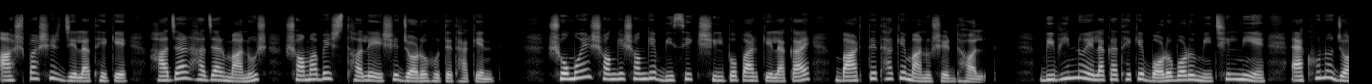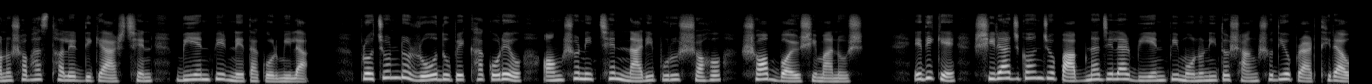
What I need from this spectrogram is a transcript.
আশপাশের জেলা থেকে হাজার হাজার মানুষ সমাবেশস্থলে এসে জড়ো হতে থাকেন। সময়ের সঙ্গে সঙ্গে বিসিক শিল্পপার্ক এলাকায় বাড়তে থাকে মানুষের ঢল। বিভিন্ন এলাকা থেকে বড় বড় মিছিল নিয়ে এখনও জনসভাস্থলের দিকে আসছেন বিএনপির নেতাকর্মীরা। প্রচণ্ড রোদ উপেক্ষা করেও অংশ নিচ্ছেন নারী পুরুষ সহ সব বয়সী মানুষ। এদিকে সিরাজগঞ্জ ও পাবনা জেলার বিএনপি মনোনীত সাংসদীয় প্রার্থীরাও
